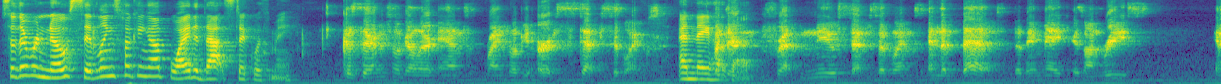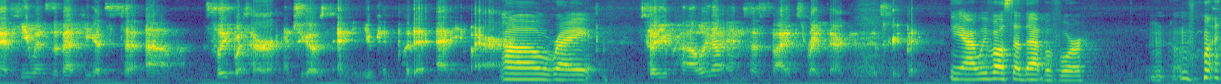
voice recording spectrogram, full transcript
So there were no siblings hooking up? Why did that stick with me? Because Sarah Michelle Gellar and Ryan Phillippe are step siblings, And they hook they're up. new step siblings, and the bet that they make is on Reese. And if he wins the bet, he gets to um, sleep with her, and she goes, "And you can put it anywhere." Oh, right. So you probably got incest vibes right there because it's creepy. Yeah, we've all said that before.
